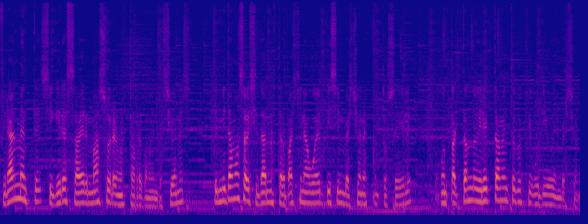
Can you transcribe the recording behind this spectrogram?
Finalmente, si quieres saber más sobre nuestras recomendaciones, te invitamos a visitar nuestra página web viceinversiones.cl o contactando directamente a tu ejecutivo de inversión.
